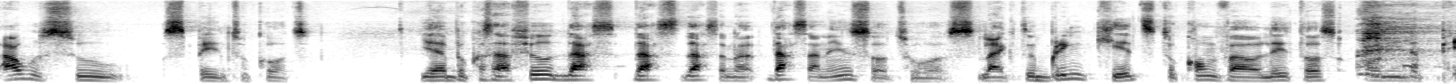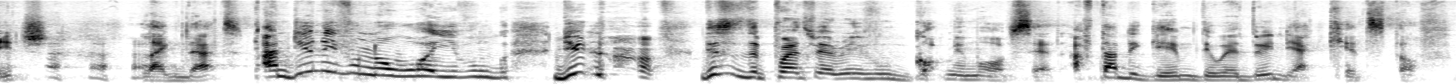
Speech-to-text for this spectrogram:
I would sue Spain to court. Yeah, because I feel that's that's that's an that's an insult to us. Like to bring kids to come violate us on the pitch like that. And do you even know what even do you know this is the point where it even got me more upset. After the game, they were doing their kid stuff.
